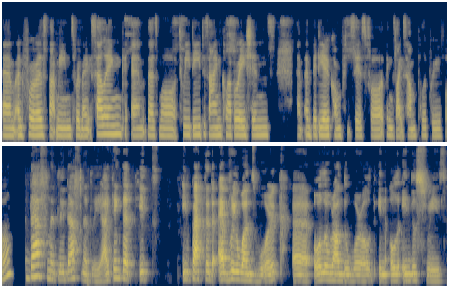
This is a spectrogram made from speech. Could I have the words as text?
um, and for us, that means remote selling. Um, there's more 3D design collaborations um, and video conferences for things like sample approval. Definitely, definitely. I think that it impacted everyone's work uh, all around the world in all industries.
